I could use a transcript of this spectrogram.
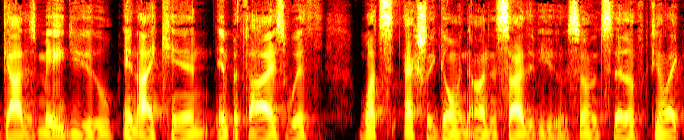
God has made you and I can empathize with what's actually going on inside of you. So instead of feeling like,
